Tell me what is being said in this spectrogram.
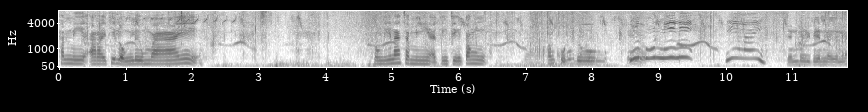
ท่านมีอะไรที่หลงลืมไว้ ตรงนี้น่าจะมีอะจริง ๆ ต้องต้องขุดดูนี่นี่คุณนี่นี่นี่อะไรเห็นบริเวณเนินไหม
